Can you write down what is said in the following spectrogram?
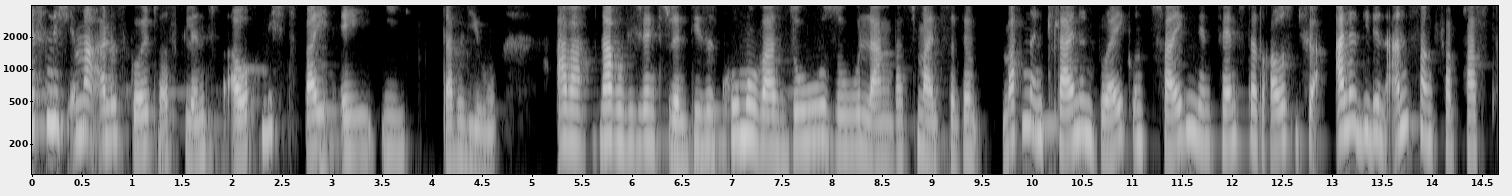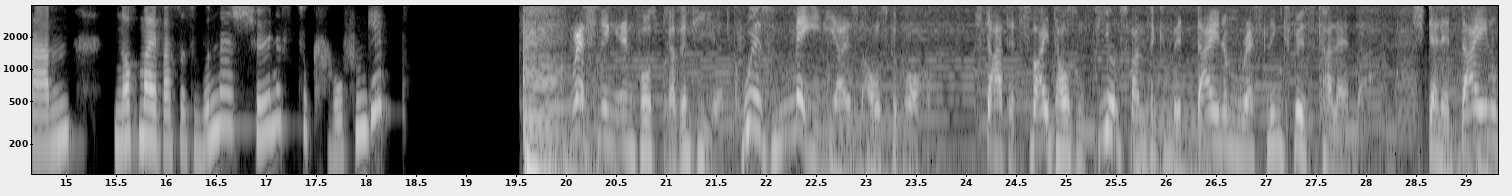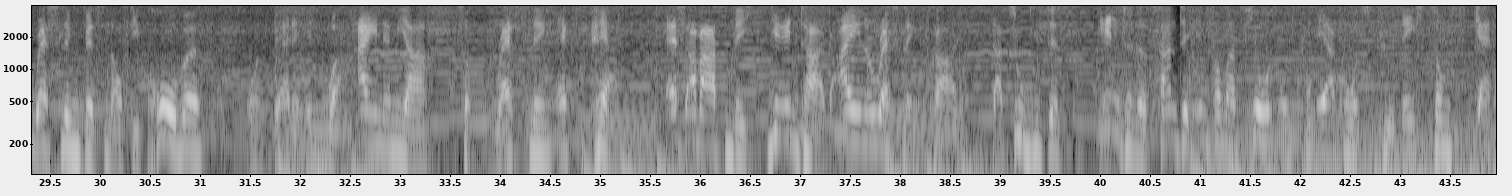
ist nicht immer alles Gold, was glänzt, auch nicht bei AEW. Aber Naro, wie denkst du denn? Dieses Promo war so, so lang. Was meinst du? Wir machen einen kleinen Break und zeigen den Fans da draußen für alle, die den Anfang verpasst haben, nochmal, was es Wunderschönes zu kaufen gibt? Wrestling Infos präsentiert. Quizmania ist ausgebrochen. Starte 2024 mit deinem Wrestling Quizkalender. Stelle dein Wrestling-Wissen auf die Probe und werde in nur einem Jahr zum Wrestling-Experten. Es erwarten dich jeden Tag eine Wrestling-Frage. Dazu gibt es interessante Informationen und QR-Codes für dich zum Scannen.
